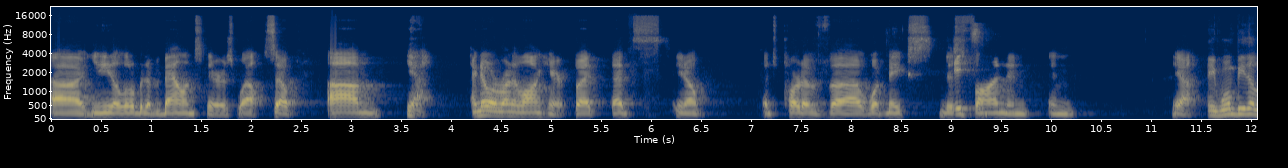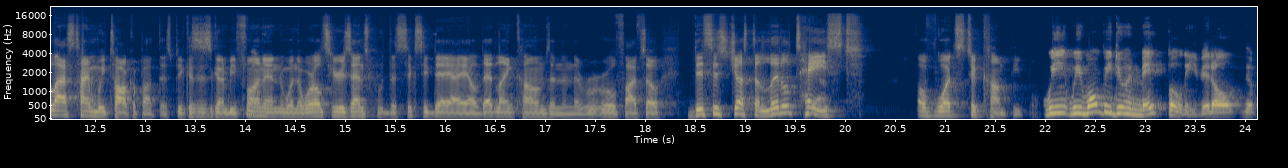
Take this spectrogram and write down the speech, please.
uh, you need a little bit of a balance there as well. So um, yeah, I know we're running long here, but that's you know that's part of uh, what makes this it's, fun and and yeah. It won't be the last time we talk about this because this is going to be fun. And when the World Series ends, the 60 day IL deadline comes and then the Rule 5. So this is just a little taste yeah. of what's to come, people. We, we won't be doing make believe. It'll, the,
